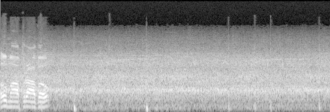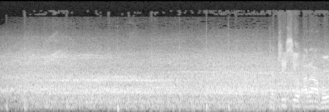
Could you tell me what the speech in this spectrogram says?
Omar Bravo. Patricio Araujo.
